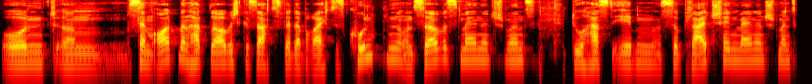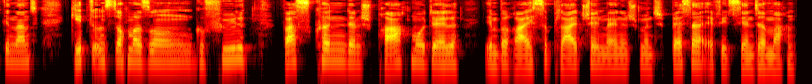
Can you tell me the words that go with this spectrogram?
Und ähm, Sam Altman hat, glaube ich, gesagt, es wäre der Bereich des Kunden- und Service Managements. Du hast eben Supply Chain Management genannt. Gebt uns doch mal so ein Gefühl, was können denn Sprachmodelle im Bereich Supply Chain Management besser, effizienter machen,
